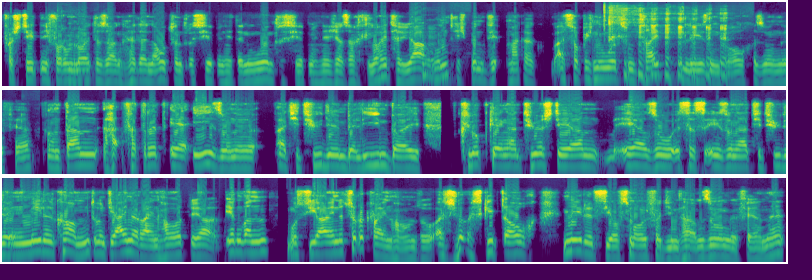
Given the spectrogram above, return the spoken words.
versteht nicht, warum Leute sagen, hey, dein Auto interessiert mich nicht, deine Uhr interessiert mich nicht. Er sagt, Leute, ja, und ich bin, Macker, als ob ich eine Uhr zum Zeitlesen brauche, so ungefähr. Und dann vertritt er eh so eine Attitüde in Berlin bei Clubgängern, Türstehern, eher so ist es eh so eine Attitüde. Ein Mädel kommt und die eine reinhaut, ja, irgendwann muss die eine zurück reinhauen. So. Also es gibt auch Mädels, die aufs Maul verdient haben, so ungefähr. Ne?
